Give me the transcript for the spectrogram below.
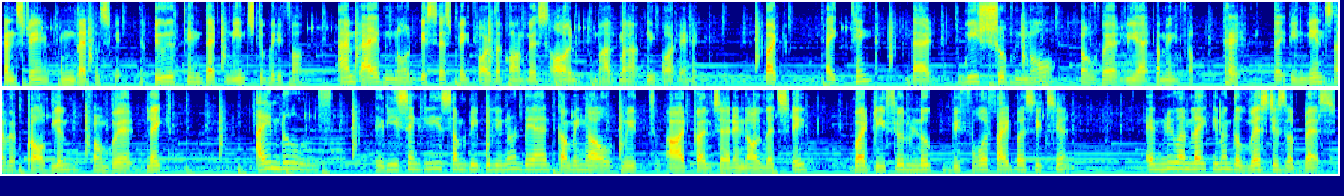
constrained in that history. Do you think that needs to be reformed? I'm, I have no disrespect for the Congress or Mahatma Gandhi or anything, but I think that we should know from where we are coming from. Right. The Indians have a problem from where, like, I know recently some people, you know, they are coming out with our culture and all that stuff. But if you look before five or six years, everyone like even the West is the best.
